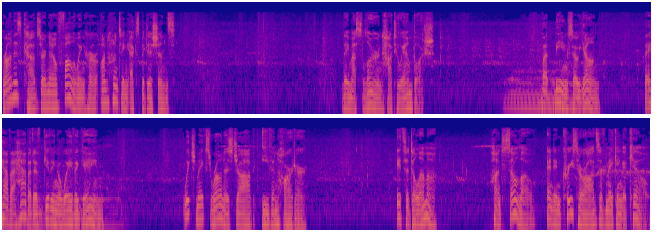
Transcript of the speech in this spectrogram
Rana's cubs are now following her on hunting expeditions. They must learn how to ambush. But being so young, they have a habit of giving away the game, which makes Rana's job even harder. It's a dilemma. Hunt solo and increase her odds of making a kill,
